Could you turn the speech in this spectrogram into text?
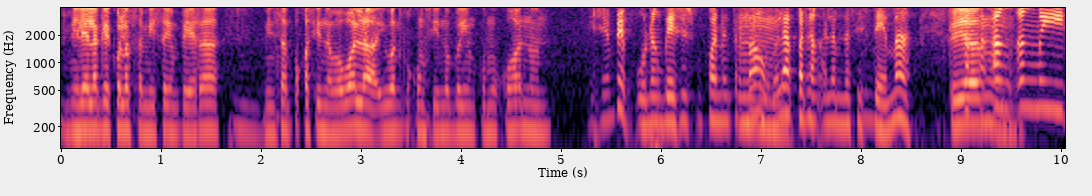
Nilalagay ko lang sa misa yung pera. Mm. Minsan po kasi nawawala, iwan ko kung sino ba yung kumukuha nun. Eh, syempre, unang beses mo pa nagtrabaho, Mm. wala pa lang alam na sistema. Kaya Saka nun- ang, ang may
